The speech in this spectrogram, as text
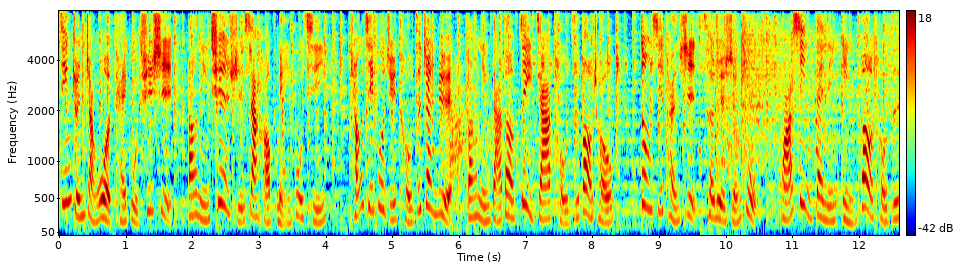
精准掌握台股趋势，帮您确实下好每一步棋，长期布局投资战略，帮您达到最佳投资报酬。洞悉盘势策略选股，华信带您引爆投资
